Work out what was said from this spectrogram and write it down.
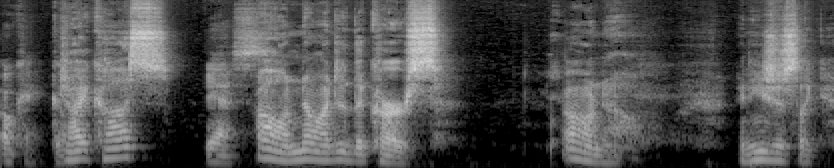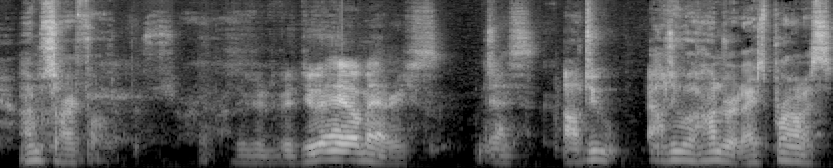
Okay, go. Did I cuss? Yes. Oh no, I did the curse. Oh no. And he's just like, "I'm sorry, father. Do Hail Marys. Yes. I'll do. I'll do a hundred. I promise."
